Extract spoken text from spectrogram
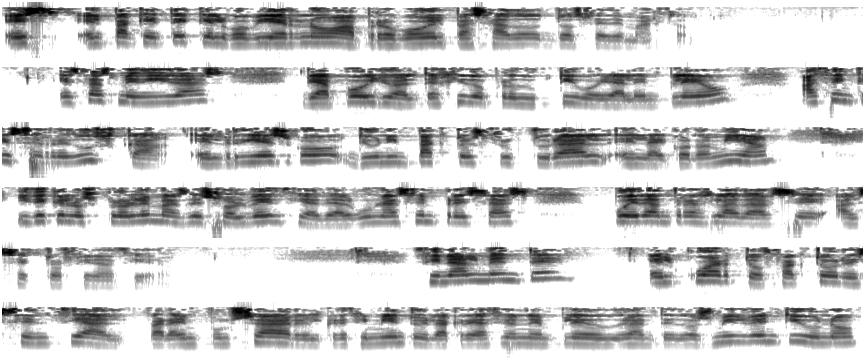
es el paquete que el Gobierno aprobó el pasado 12 de marzo. Estas medidas de apoyo al tejido productivo y al empleo hacen que se reduzca el riesgo de un impacto estructural en la economía y de que los problemas de solvencia de algunas empresas puedan trasladarse al sector financiero. Finalmente, el cuarto factor esencial para impulsar el crecimiento y la creación de empleo durante 2021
